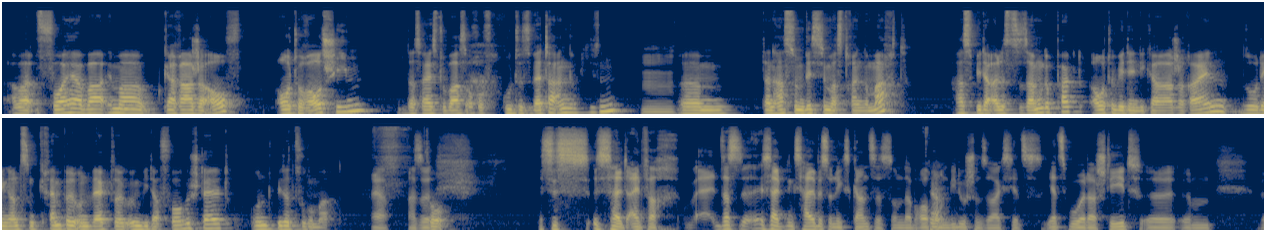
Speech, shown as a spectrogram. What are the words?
aber vorher war immer Garage auf, Auto rausschieben. Das heißt, du warst auch auf gutes Wetter angewiesen. Hm. Ähm, dann hast du ein bisschen was dran gemacht, hast wieder alles zusammengepackt, Auto wieder in die Garage rein, so den ganzen Krempel und Werkzeug irgendwie davor gestellt und wieder zugemacht. Ja, also So. Es ist, ist halt einfach, äh, das ist halt nichts Halbes und nichts Ganzes. Und da braucht Ja. man, wie du schon sagst, jetzt, jetzt wo er da steht, äh, ähm, äh,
